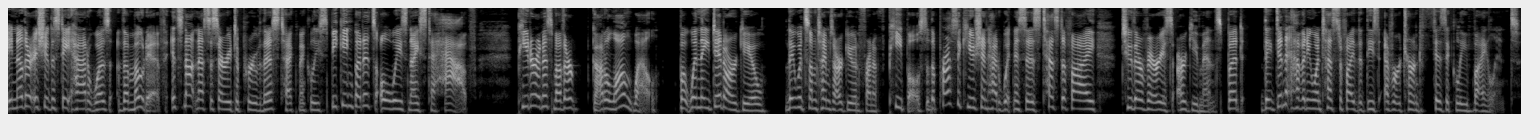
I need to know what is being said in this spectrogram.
Another issue the state had was the motive. It's not necessary to prove this, technically speaking, but it's always nice to have. Peter and his mother got along well, but when they did argue, they would sometimes argue in front of people. So the prosecution had witnesses testify to their various arguments, but they didn't have anyone testify that these ever turned physically violent.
